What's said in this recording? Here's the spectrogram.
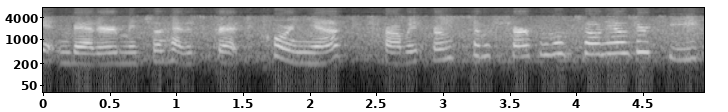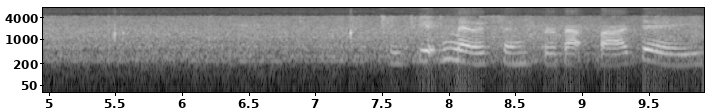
getting better. Mitchell had a scratched cornea, probably from some sharp little toenails or teeth. He's getting medicine for about five days.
